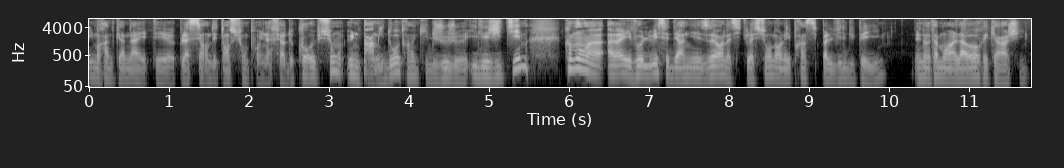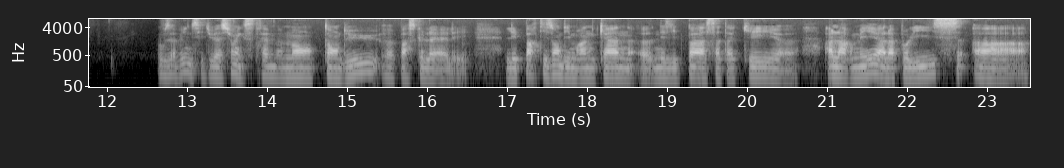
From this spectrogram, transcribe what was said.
Imran Khan a été placé en détention pour une affaire de corruption, une parmi d'autres hein, qu'il juge illégitime. Comment a, a évolué ces dernières heures la situation dans les principales villes du pays, et notamment à Lahore et Karachi? Vous avez une situation extrêmement tendue euh, parce que les, partisans d'Imran Khan euh, n'hésitent pas à s'attaquer euh, à l'armée, à la police, à,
